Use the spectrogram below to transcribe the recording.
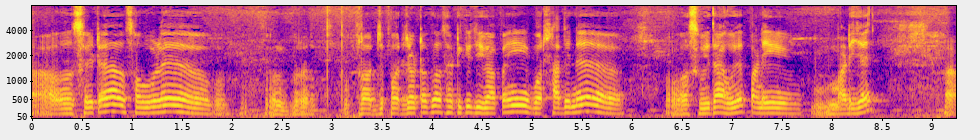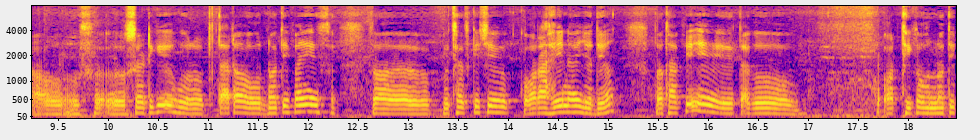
आईटा सब पर्यटक सेठक जावाप बर्षा दिन असुविधा हुए पा माड़ जाए आठ तार उन्नति विशेष किसी कराही ना जदि तथापि तो आर्थिक उन्नति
